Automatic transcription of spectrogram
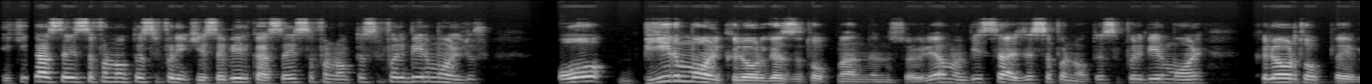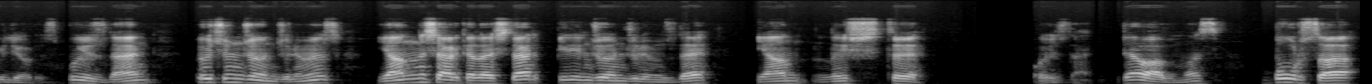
2 katsayı 0.02 ise 1 katsayı 0.01 moldür. O 1 mol klor gazı toplandığını söylüyor ama biz sadece 0.01 mol klor toplayabiliyoruz. Bu yüzden üçüncü öncülümüz yanlış arkadaşlar. Birinci öncülümüz de yanlıştı. O yüzden cevabımız Bursa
